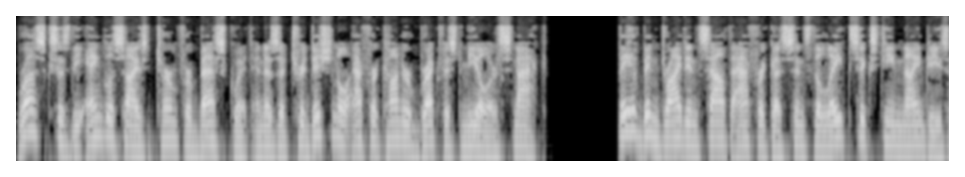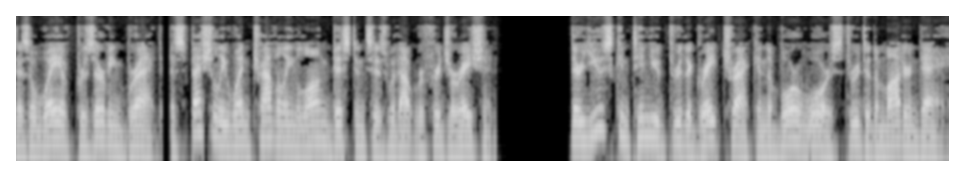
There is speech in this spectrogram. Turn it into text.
Rusks is the anglicized term for beskuit and is a traditional Afrikaner breakfast meal or snack. They have been dried in South Africa since the late 1690s as a way of preserving bread, especially when traveling long distances without refrigeration. Their use continued through the Great Trek and the Boer Wars through to the modern day.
